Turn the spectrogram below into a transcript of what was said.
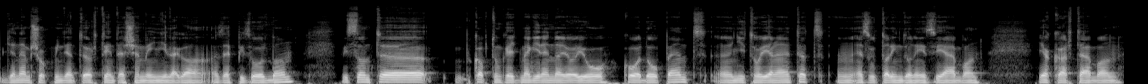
ugye nem sok minden történt eseményileg az epizódban. Viszont kaptunk egy megint egy nagyon jó cold open-t, nyitó jelenetet, ezúttal Indonéziában, Jakartában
